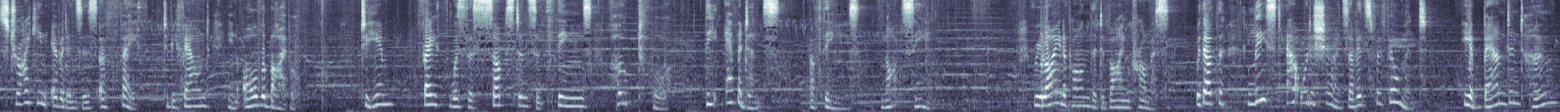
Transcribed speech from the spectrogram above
striking evidences of faith to be found in all the Bible. To him, faith was the substance of things hoped for, the evidence of things not seen. Relying upon the divine promise, without the least outward assurance of its fulfillment, he abandoned home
